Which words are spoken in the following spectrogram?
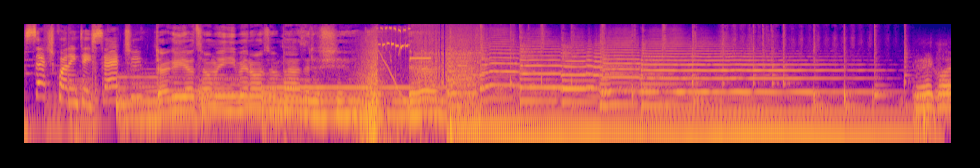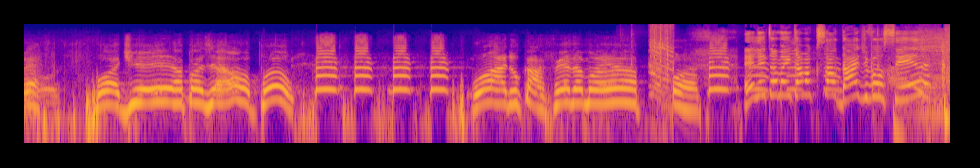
7h47. Dougie, told me he been on some positive shit. Yeah. Bom dia aí, rapaziada. Ó, o pão. Porra, do café da manhã, porra. Ele também tava com saudade de você, né?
